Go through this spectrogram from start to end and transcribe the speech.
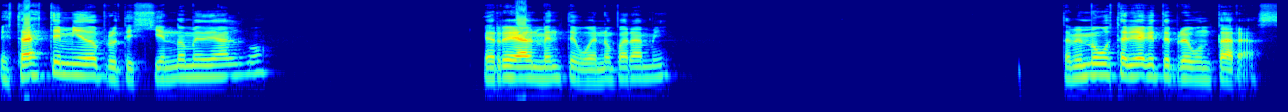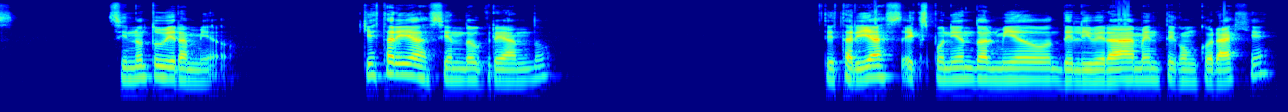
¿está este miedo protegiéndome de algo? ¿Es realmente bueno para mí? También me gustaría que te preguntaras, si no tuvieras miedo, ¿qué estarías haciendo creando? ¿Te estarías exponiendo al miedo deliberadamente con coraje,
